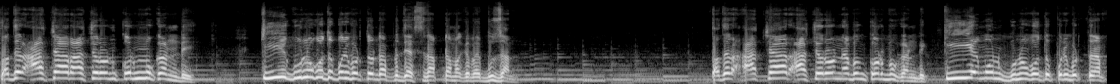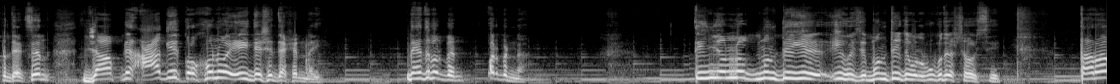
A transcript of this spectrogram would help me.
তাদের আচার আচরণ কর্মকাণ্ডে কি গুণগত পরিবর্তনটা আপনি দেখছেন? আপনি আমাকে ভাই বুঝান। তাদের আচার আচরণ এবং কর্মকাণ্ডে কি এমন গুণগত পরিবর্তন আপনি দেখছেন যা আপনি আগে কখনো এই দেশে দেখেন নাই? দেখাতে পারবেন? পারবেন না। তিনজন লোক মন্ত্রী ই হয়েছে, মন্ত্রী তো বলব, উপদেষ্টা হয়েছে। তারা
